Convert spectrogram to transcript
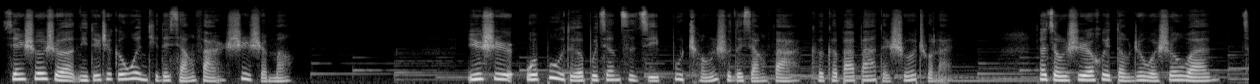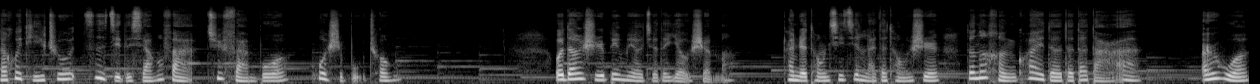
先说说你对这个问题的想法是什么？于是我不得不将自己不成熟的想法磕磕巴巴地说出来。他总是会等着我说完，才会提出自己的想法去反驳或是补充。我当时并没有觉得有什么，看着同期进来的同事都能很快地得到答案，而我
